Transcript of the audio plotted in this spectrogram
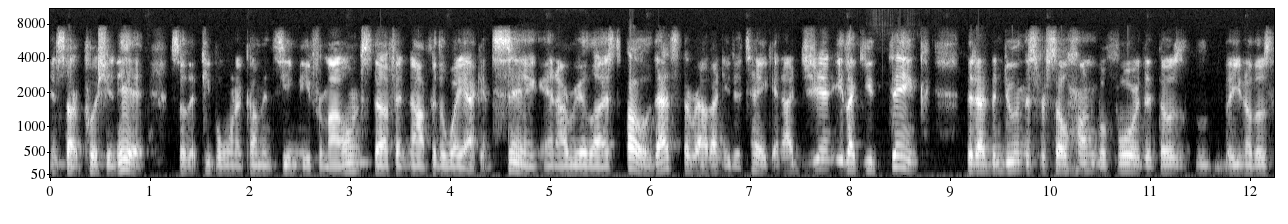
and start pushing it so that people want to come and see me for my own stuff and not for the way i can sing. And i realized oh that's the route i need to take. And i gen like you'd think that i'd been doing this for so long before that those you know those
